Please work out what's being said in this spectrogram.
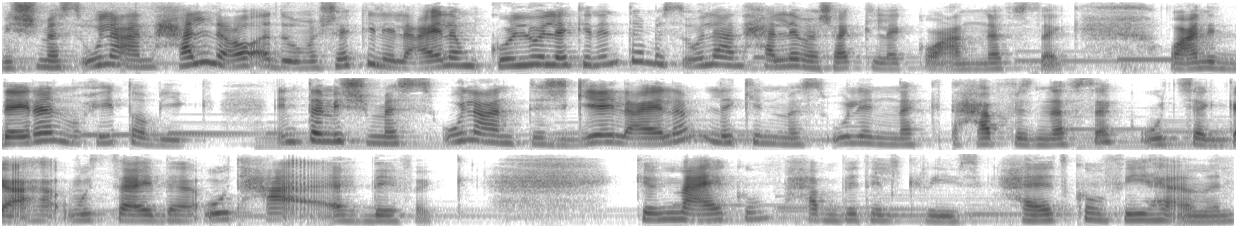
مش مسؤول عن حل عقد ومشاكل العالم كله لكن انت مسؤول عن حل مشاكلك وعن نفسك وعن الدايرة المحيطة بيك. انت مش مسؤول عن تشجيع العالم لكن مسؤول انك تحفز نفسك وتشجعها وتساعدها وتحقق أهدافك. كان معاكم حبة الكريز. حياتكم فيها أمل.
